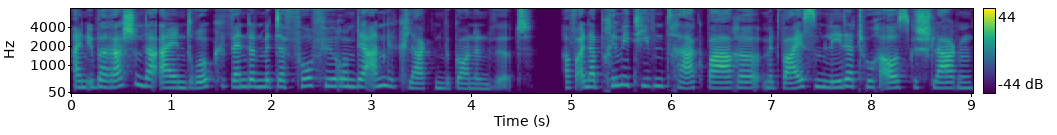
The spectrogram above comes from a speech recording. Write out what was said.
ein überraschender Eindruck, wenn dann mit der Vorführung der Angeklagten begonnen wird. Auf einer primitiven Tragbare, mit weißem Ledertuch ausgeschlagen,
